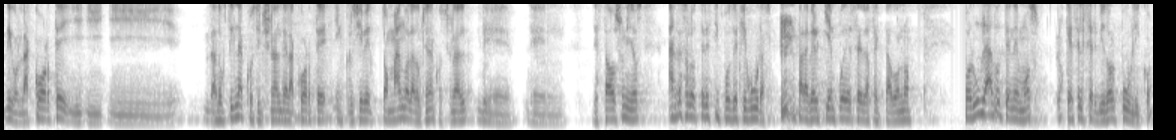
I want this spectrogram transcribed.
digo, la Corte y, la doctrina constitucional de la Corte, inclusive tomando la doctrina constitucional de, de Estados Unidos, han resuelto tres tipos de figuras para ver quién puede ser el afectado o no. Por un lado tenemos lo que es el servidor público,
